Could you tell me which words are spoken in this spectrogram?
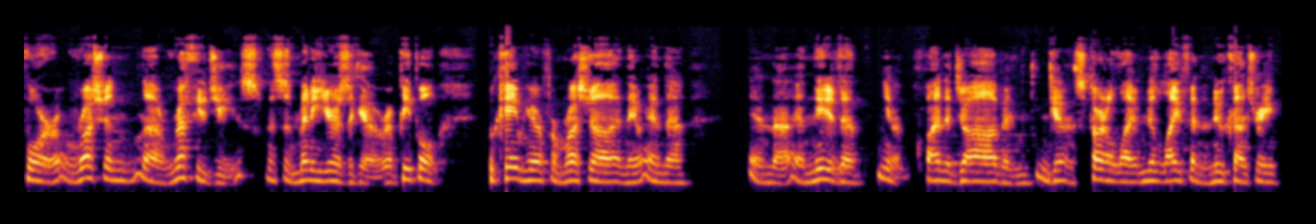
for Russian uh, refugees. This is many years ago. People who came here from Russia and they and the and uh, and needed to you know find a job and get start a life new life in a new country,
